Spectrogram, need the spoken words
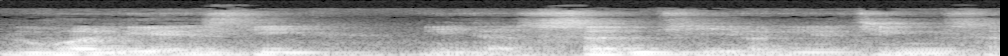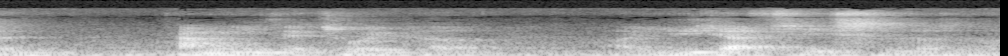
如何联系你的身体和你的精神，当你在做一个啊瑜伽体式的时候。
